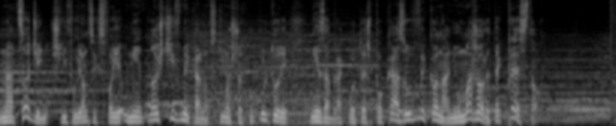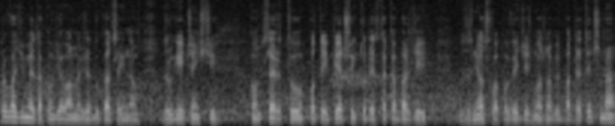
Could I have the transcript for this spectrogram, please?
na co dzień szlifujących swoje umiejętności w Mykanowskim Ośrodku Kultury. Nie zabrakło też pokazu w wykonaniu mażoretek Presto. Prowadzimy taką działalność edukacyjną. W drugiej części koncertu, po tej pierwszej, która jest taka bardziej wzniosła, powiedzieć można by patetyczna,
